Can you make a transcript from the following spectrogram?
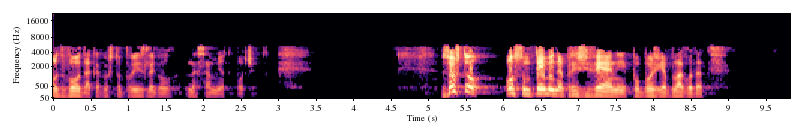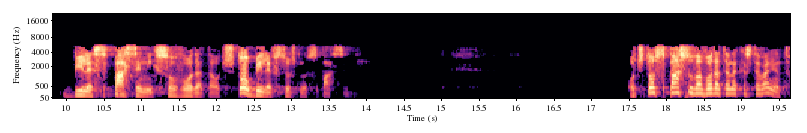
од вода, како што произлегол на самиот почеток. Зошто осум теми на преживеани по Божја благодат биле спасени со водата? Од што биле всушност спасени? Од што спасува водата на крстевањето?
